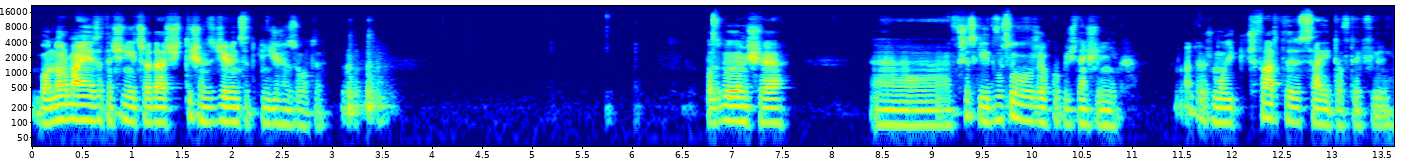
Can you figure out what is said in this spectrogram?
bo normalnie za ten silnik trzeba dać 1950 zł. Pozbyłem się e, wszystkich dwusuwów, żeby kupić ten silnik. No to już mój czwarty Saito w tej chwili.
